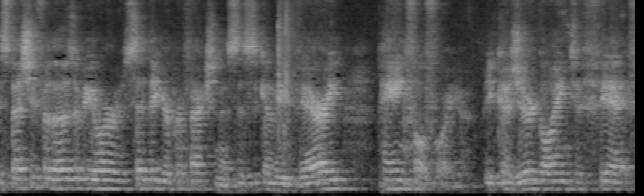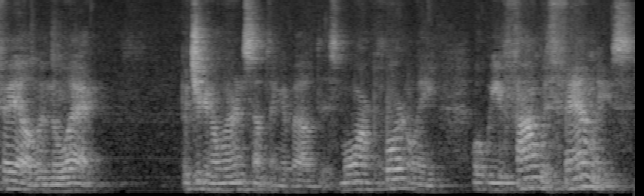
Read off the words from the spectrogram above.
Especially for those of you who said that you're perfectionists, this is going to be very painful for you because you're going to fa- fail in the way. But you're going to learn something about this. More importantly, what we've found with families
